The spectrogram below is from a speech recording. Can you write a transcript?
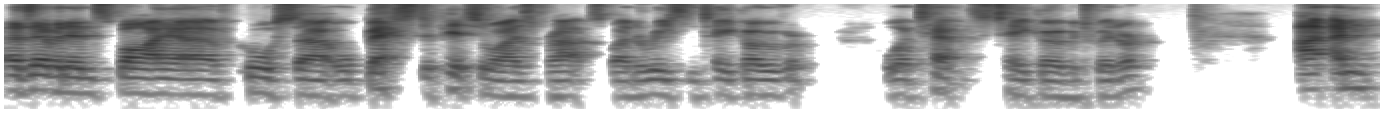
as evidenced by, uh, of course, uh, or best epitomized perhaps by the recent takeover or attempt to take over Twitter and,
